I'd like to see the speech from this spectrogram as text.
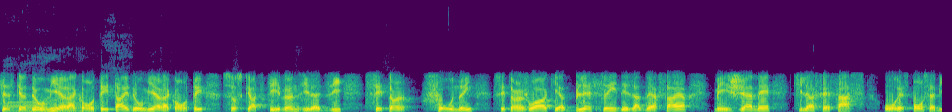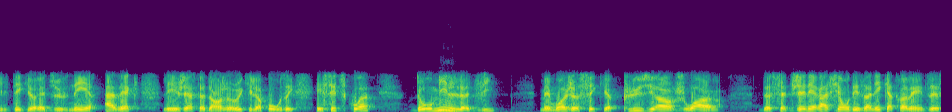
c'est ce que Domi a raconté, Ty Domi a raconté sur Scott Stevens. Il a dit, c'est un faux né, c'est un joueur qui a blessé des adversaires, mais jamais qu'il a fait face aux responsabilités qui auraient dû venir avec les gestes dangereux qu'il a posés. Et sais-tu quoi? Domi mm. l'a dit, mais moi je sais qu'il y a plusieurs joueurs de cette génération des années 90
